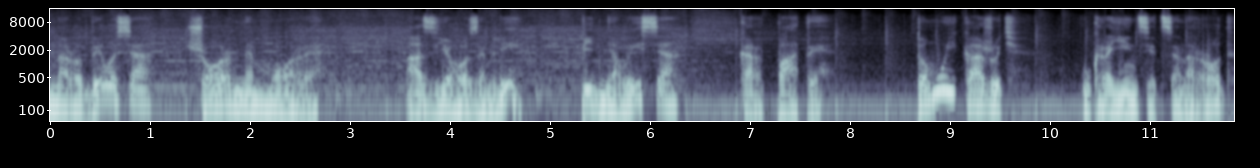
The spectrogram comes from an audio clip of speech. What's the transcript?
народилося Чорне море, а з його землі піднялися Карпати. Тому й кажуть, українці це народ,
